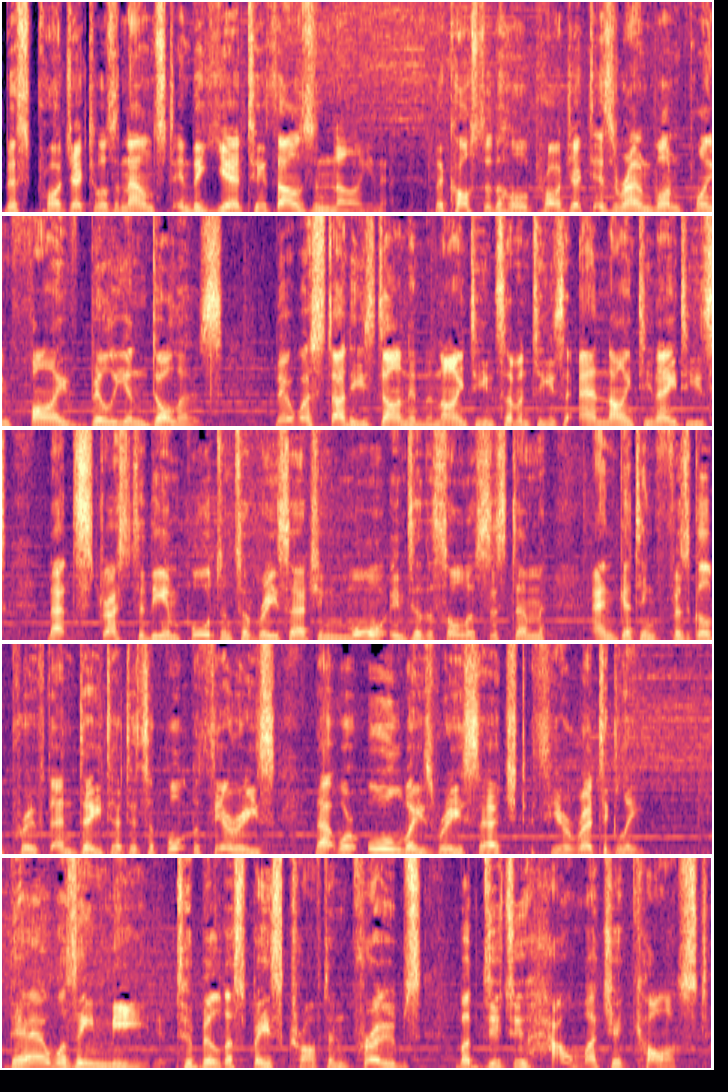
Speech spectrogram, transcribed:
This project was announced in the year 2009. The cost of the whole project is around $1.5 billion, there were studies done in the 1970s and 1980s that stressed the importance of researching more into the solar system and getting physical proof and data to support the theories that were always researched theoretically. There was a need to build a spacecraft and probes, but due to how much it cost,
